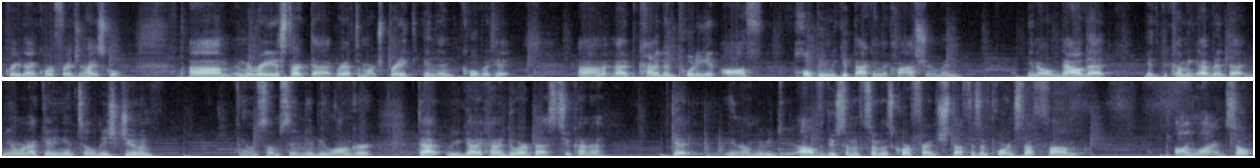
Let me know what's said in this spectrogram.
grade nine core French in high school. Um, and we're ready to start that right after March break, and then COVID hit. Um, and I've kind of been putting it off, hoping we get back in the classroom. And you know, now that it's becoming evident that you know we're not getting into at least June, you know, some say maybe longer, that we got to kind of do our best to kind of get, you know, maybe do, I'll have to do some of some of this core French stuff, is important stuff um, online. So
